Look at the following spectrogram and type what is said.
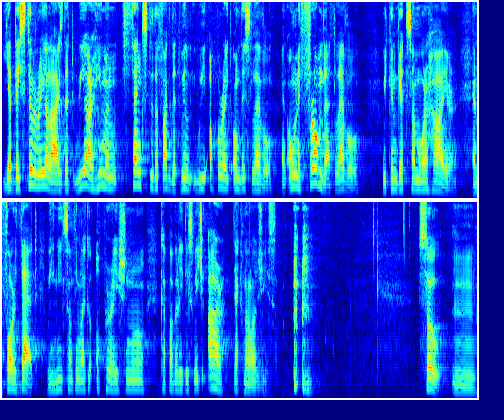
Yet they still realize that we are human thanks to the fact that we we operate on this level. And only from that level we can get somewhere higher. And for that, we need something like operational capabilities, which are technologies. so, um,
